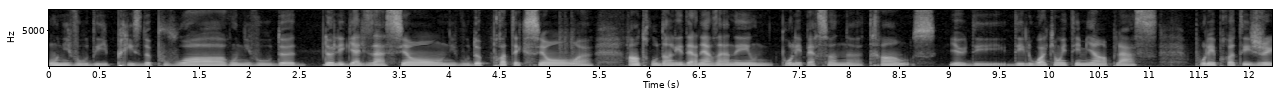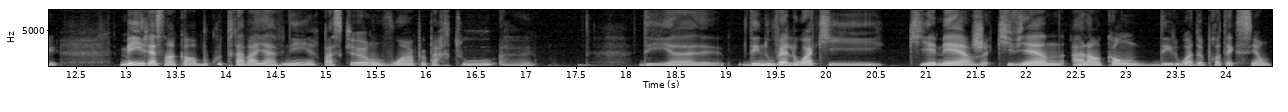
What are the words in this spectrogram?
au niveau des prises de pouvoir, au niveau de, de légalisation, au niveau de protection, euh, entre autres dans les dernières années pour les personnes trans. Il y a eu des, des lois qui ont été mises en place pour les protéger. Mais il reste encore beaucoup de travail à venir parce qu'on voit un peu partout euh, des, euh, des, nouvelles lois qui, qui émergent, qui viennent à l'encontre des lois de protection,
